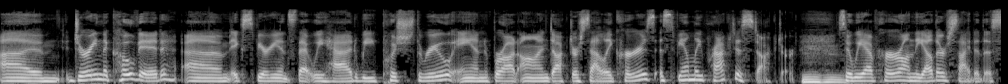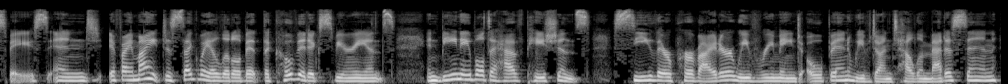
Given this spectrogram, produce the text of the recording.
Um, during the COVID um, experience that we had, we pushed through and brought on Dr. Sally Kurz as family practice doctor. Mm-hmm. So we have her on the other side of the space. And if I might just segue a little bit, the COVID experience and being able to have patients see their provider, we've remained open. We've done telemedicine.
